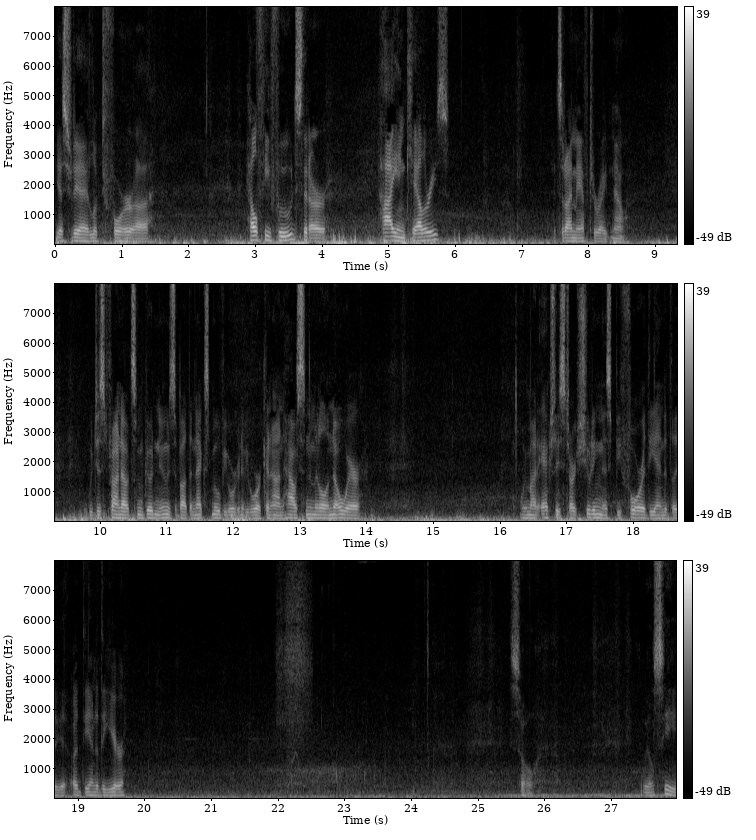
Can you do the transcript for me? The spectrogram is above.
yesterday, I looked for uh, healthy foods that are high in calories. That's what I'm after right now. We just found out some good news about the next movie we're going to be working on House in the Middle of Nowhere. We might actually start shooting this before the end of the at the end of the year. So we'll see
